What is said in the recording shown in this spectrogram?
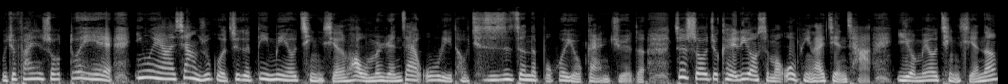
我就发现说，对耶，因为啊，像如果这个地面有倾斜的话，我们人在屋里头其实是真的不会有感觉的。这时候就可以利用什么物品来检查有没有倾斜呢？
